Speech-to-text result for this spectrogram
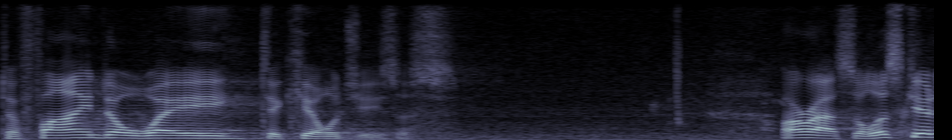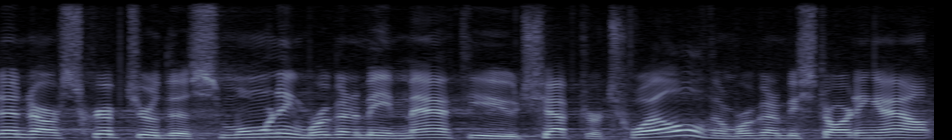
to find a way to kill Jesus. All right, so let's get into our scripture this morning. We're going to be in Matthew chapter 12, and we're going to be starting out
